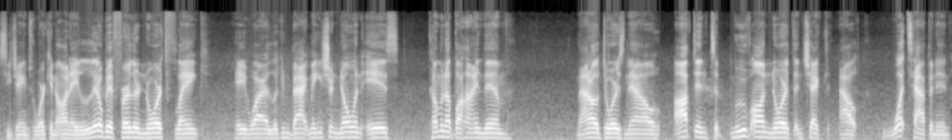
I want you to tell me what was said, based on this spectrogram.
See James working on a little bit further north flank. Haywire looking back, making sure no one is coming up behind them. Matt Outdoors now opting to move on north and check out what's happening.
